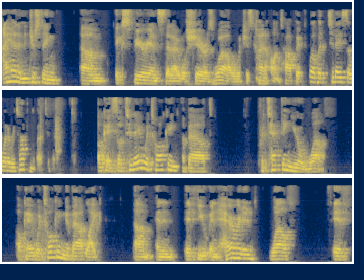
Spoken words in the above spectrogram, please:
I had an interesting um, experience that I will share as well, which is kind of on topic. Well, but today, so what are we talking about today? Okay, so today we're talking about protecting your wealth. Okay, we're talking about like, um, and if you inherited wealth, if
